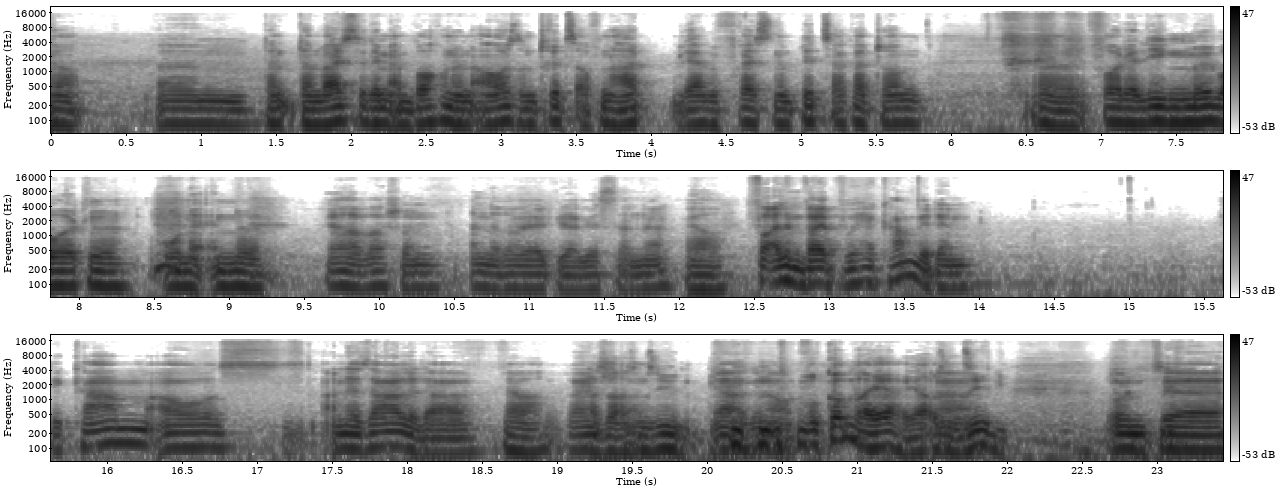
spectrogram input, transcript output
Ja. Ähm, Dann, dann weichst du dem Erbrochenen aus und trittst auf einen halb leer gefressenen Pizzakarton. Äh, vor dir liegen Müllbeutel ohne Ende. Ja, war schon andere Welt wieder gestern, ne? Ja, Vor allem, weil, woher kamen wir denn? Wir kamen aus, an der Saale da. ja, also aus dem Süden. Ja, genau. Wo kommen wir her? Ja, aus Ja. dem Süden. Und äh,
